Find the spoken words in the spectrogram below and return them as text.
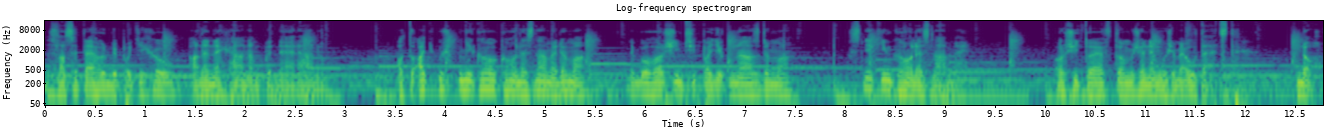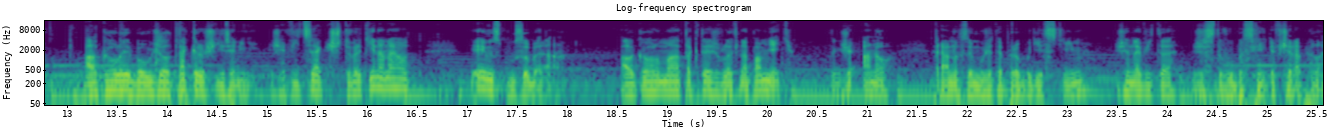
Z hlasité hudby potichou a nenechá nám klidné ráno. O to ať už u někoho, koho neznáme doma, nebo v horším případě u nás doma, s někým, koho neznáme. Horší to je v tom, že nemůžeme utéct. No, alkohol je bohužel tak rozšířený, že více jak čtvrtina nehod je jim způsobená. Alkohol má taktéž vliv na paměť, takže ano, ráno se můžete probudit s tím, že nevíte, že jste vůbec někde včera byli.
